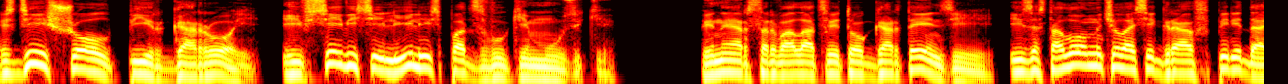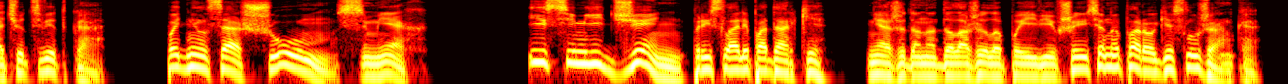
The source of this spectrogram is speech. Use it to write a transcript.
Здесь шел пир горой, и все веселились под звуки музыки. Пинер сорвала цветок гортензии, и за столом началась игра в передачу цветка. Поднялся шум, смех. «Из семьи Джень прислали подарки», — неожиданно доложила появившаяся на пороге служанка.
